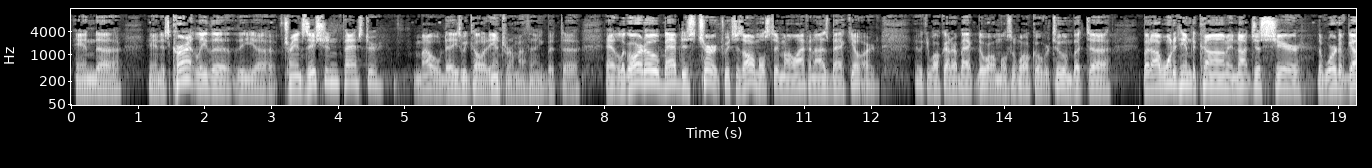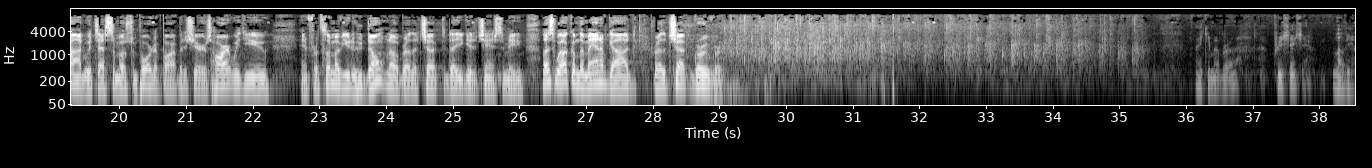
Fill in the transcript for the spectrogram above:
and uh, and is currently the the uh, transition pastor. In my old days, we'd call it interim, I think, but uh, at Lagardo Baptist Church, which is almost in my wife and I's backyard. We could walk out our back door almost and walk over to him, but. But I wanted him to come and not just share the Word of God, which that's the most important part, but to share his heart with you. And for some of you who don't know Brother Chuck, today you get a chance to meet him. Let's welcome the man of God, Brother Chuck Groover. Thank you, my brother. Appreciate you. Love you.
